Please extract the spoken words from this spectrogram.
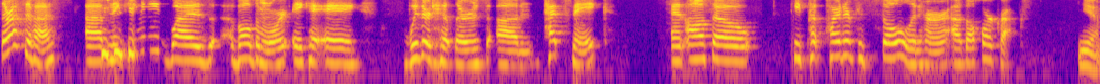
the rest of us, um, Nagini was Voldemort, aka Wizard Hitler's um, pet snake, and also he put part of his soul in her as a Horcrux. Yeah,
